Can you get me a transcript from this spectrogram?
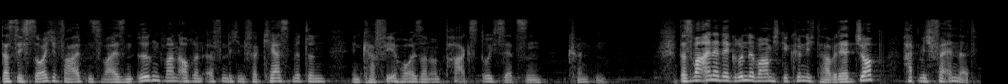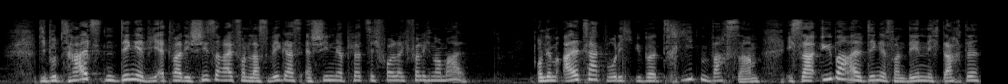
dass sich solche Verhaltensweisen irgendwann auch in öffentlichen Verkehrsmitteln, in Kaffeehäusern und Parks durchsetzen könnten. Das war einer der Gründe, warum ich gekündigt habe. Der Job hat mich verändert. Die brutalsten Dinge, wie etwa die Schießerei von Las Vegas, erschienen mir plötzlich völlig, völlig normal. Und im Alltag wurde ich übertrieben wachsam. Ich sah überall Dinge, von denen ich dachte,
